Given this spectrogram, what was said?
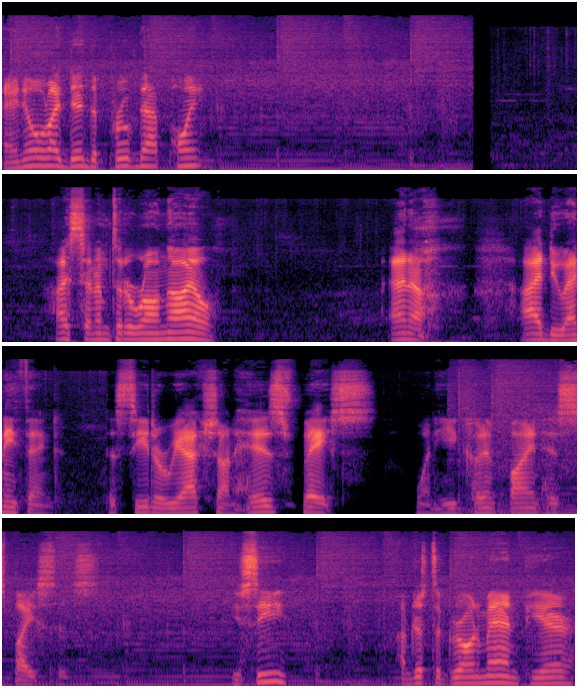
And you know what I did to prove that point? I sent him to the wrong aisle. I know, uh, I'd do anything to see the reaction on his face when he couldn't find his spices. You see, I'm just a grown man, Pierre,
